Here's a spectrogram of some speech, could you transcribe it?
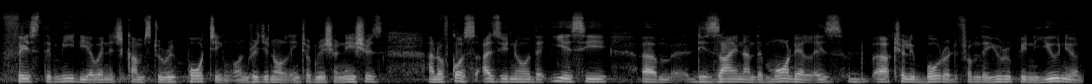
face the media when it comes to reporting on regional integration issues. And of course, as you know, the EAC um, design and the model is actually borrowed from the European Union,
